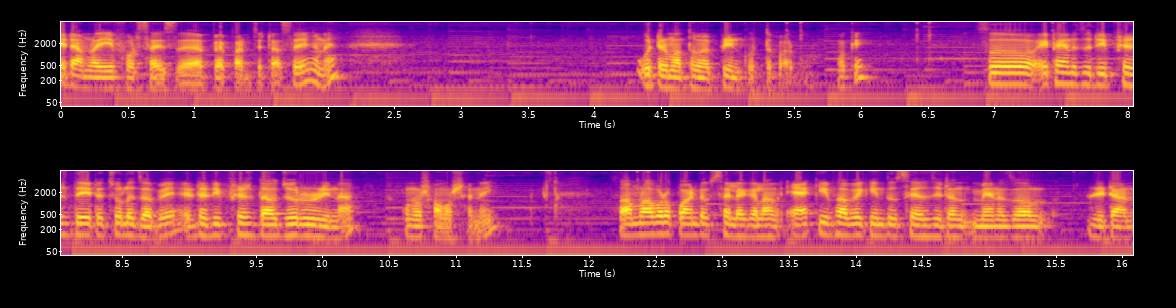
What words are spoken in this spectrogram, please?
এটা আমরা এ ফোর সাইজ পেপার যেটা আছে এখানে, ওইটার মাধ্যমে প্রিন্ট করতে পারব ওকে সো এখানে যদি রিফ্রেশ দিই এটা চলে যাবে, এটা রিফ্রেশ দেওয়া জরুরি না, কোনো সমস্যা নেই। সো আমরা আবার পয়েন্ট অফ সেলে গেলাম। একইভাবে কিন্তু sales return manage all return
